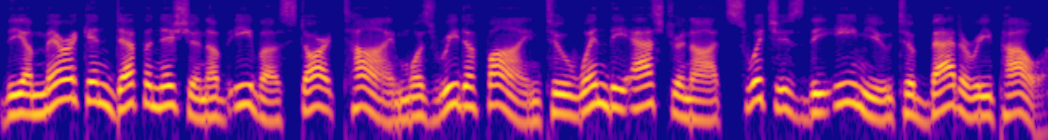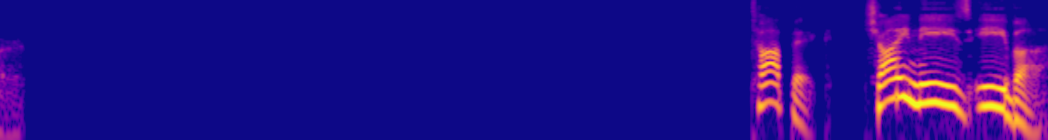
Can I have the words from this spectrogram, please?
the American definition of EVA start time was redefined to when the astronaut switches the EMU to battery power. Topic: Chinese EVA.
